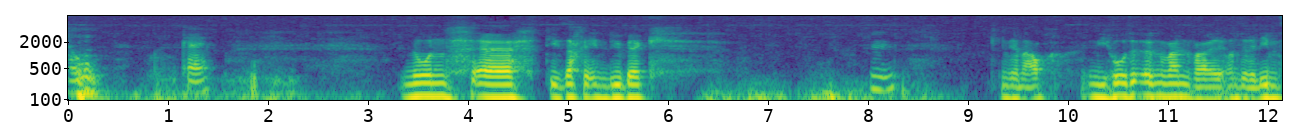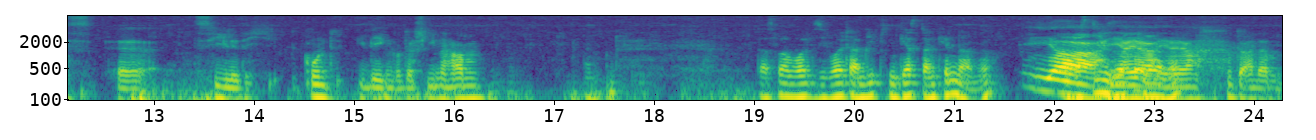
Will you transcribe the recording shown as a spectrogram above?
Oh. Okay. Nun, äh, die Sache in Lübeck Hm. ging dann auch in die Hose irgendwann, weil unsere Lebensziele äh, Grundlegend unterschieden haben. Das war, sie wollte am liebsten gestern Kinder, ne? Ja, ja, ja, ja, ne? ja, unter anderem.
